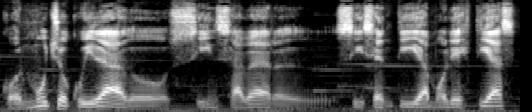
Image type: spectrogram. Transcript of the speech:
Con mucho cuidado, sin saber si sentía molestias,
